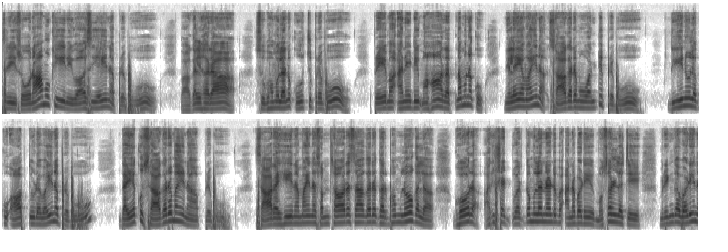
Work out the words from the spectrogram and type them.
శ్రీ సోనాముఖి నివాసి అయిన ప్రభు. పాగల్హరా. శుభములను కూర్చు ప్రభూ. ప్రేమ అనేది మహారత్నమునకు నిలయమైన సాగరము వంటి ప్రభువు దీనులకు ఆప్తుడవైన ప్రభువు దయకు సాగరమైన ప్రభువు సారహీనమైన సంసార సాగర గర్భంలో గల ఘోర అరిషడ్వర్గముల నడువ అనబడే మొసళ్ళచే మృంగబడిన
